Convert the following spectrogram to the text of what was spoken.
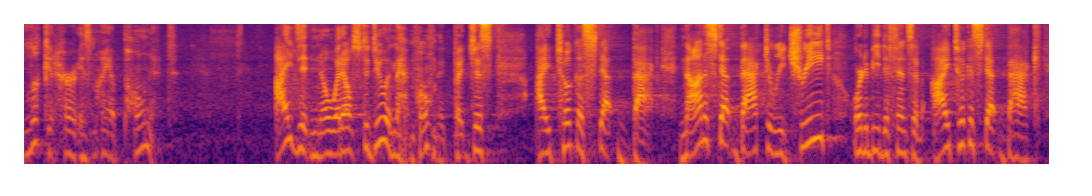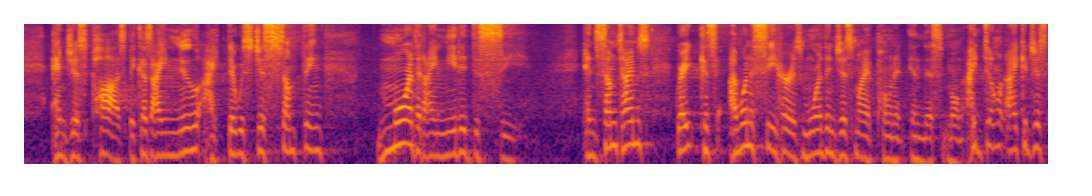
look at her as my opponent. I didn't know what else to do in that moment, but just I took a step back. Not a step back to retreat or to be defensive. I took a step back and just paused because I knew I, there was just something more that I needed to see. And sometimes, great, because I want to see her as more than just my opponent in this moment. I don't, I could just,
